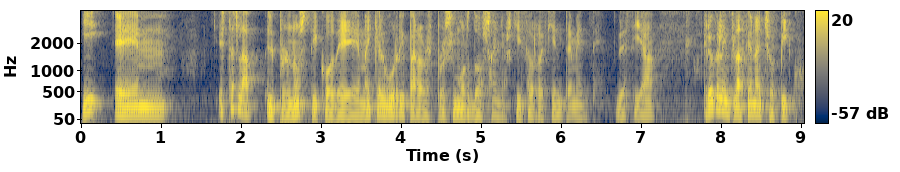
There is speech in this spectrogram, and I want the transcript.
Y este es el pronóstico de Michael Burry para los próximos dos años que hizo recientemente. Decía, creo que la inflación ha hecho pico,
